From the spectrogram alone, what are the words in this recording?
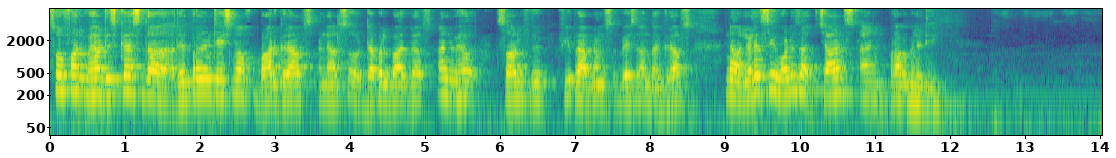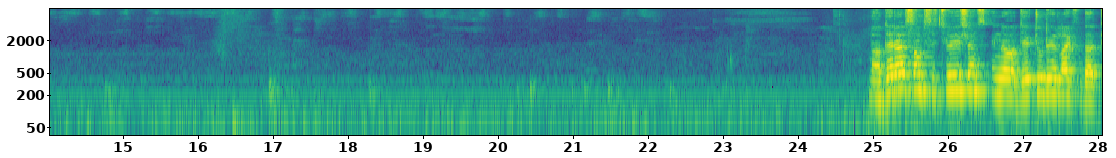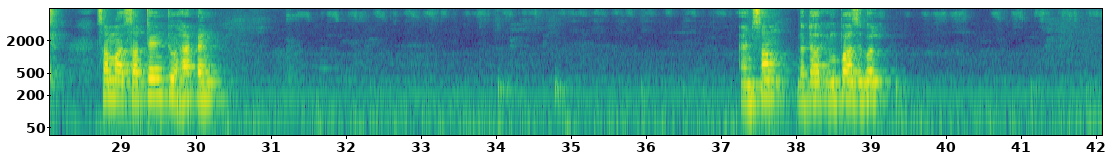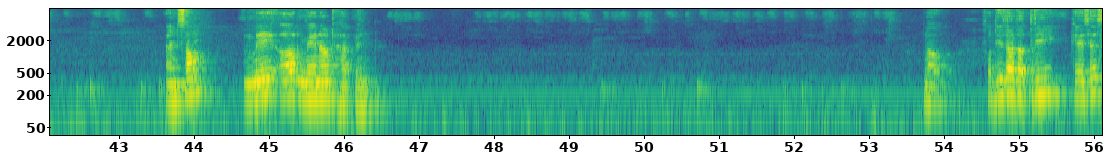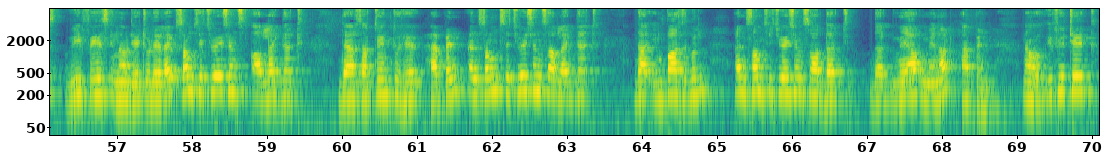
So far we have discussed the representation of bar graphs and also double bar graphs and we have solved few, problems based on the graphs. Now let us see what is the chance and probability. Now there are some situations in our day-to-day life that some are certain to happen and some that are impossible and some may or may not happen. Now, so these are the three cases we face in our day-to-day life. Some situations are like that they are certain to ha- happen and some situations are like that they are impossible and some situations are that that may or may not happen. Now if you take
